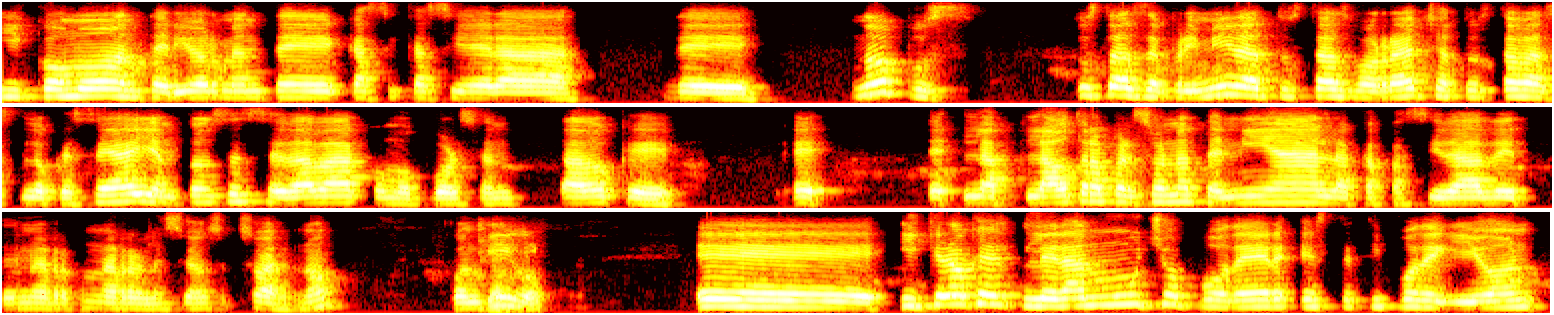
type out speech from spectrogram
y como anteriormente casi casi era de, no, pues tú estás deprimida, tú estás borracha, tú estabas lo que sea y entonces se daba como por sentado que eh, eh, la, otra persona tenía la capacidad de tener una relación sexual, ¿no? Contigo. Eh, y creo que le da mucho poder este tipo de guion,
